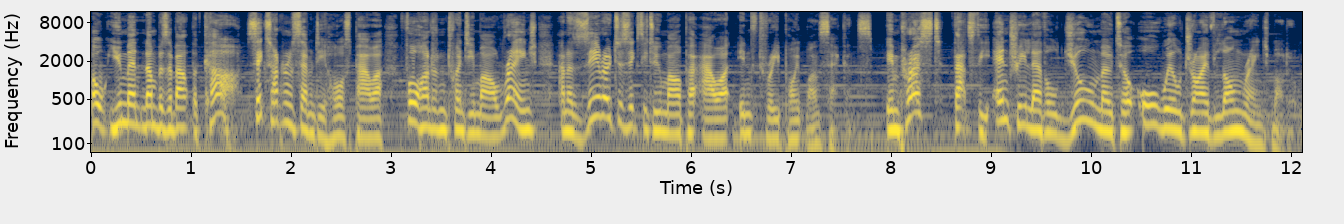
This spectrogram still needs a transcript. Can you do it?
Oh, you meant numbers about the car. 670 horsepower, 420 mile range, and a 0 to 62 mile per hour in 3.1 seconds. Impressed? That's the entry-level dual-motor all-wheel drive long-range model.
